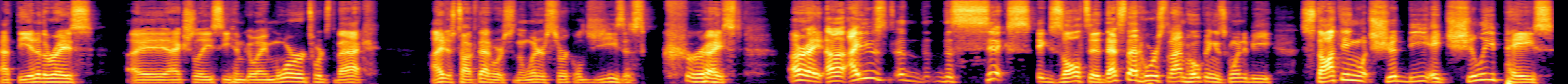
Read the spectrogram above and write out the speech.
at the end of the race. I actually see him going more towards the back. I just talked that horse in the winner's circle. Jesus Christ. All right. Uh, I used uh, the six exalted. That's that horse that I'm hoping is going to be stalking what should be a chilly pace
